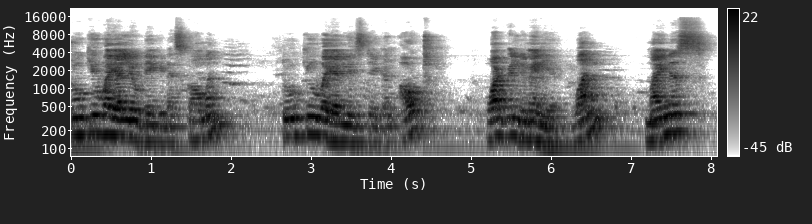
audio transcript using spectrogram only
2q by L you take it as common. 2q by L is taken out. What will remain here? 1 minus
